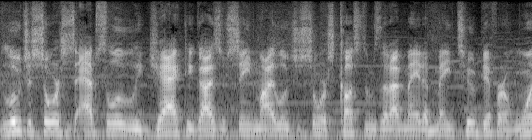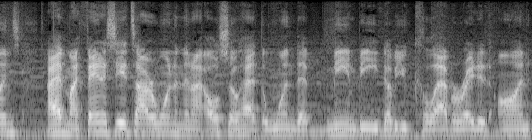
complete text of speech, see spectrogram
Luchasaurus is absolutely jacked. You guys have seen my Luchasaurus customs that I've made. I've made two different ones. I had my fantasy attire one and then I also had the one that me and BEW collaborated on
